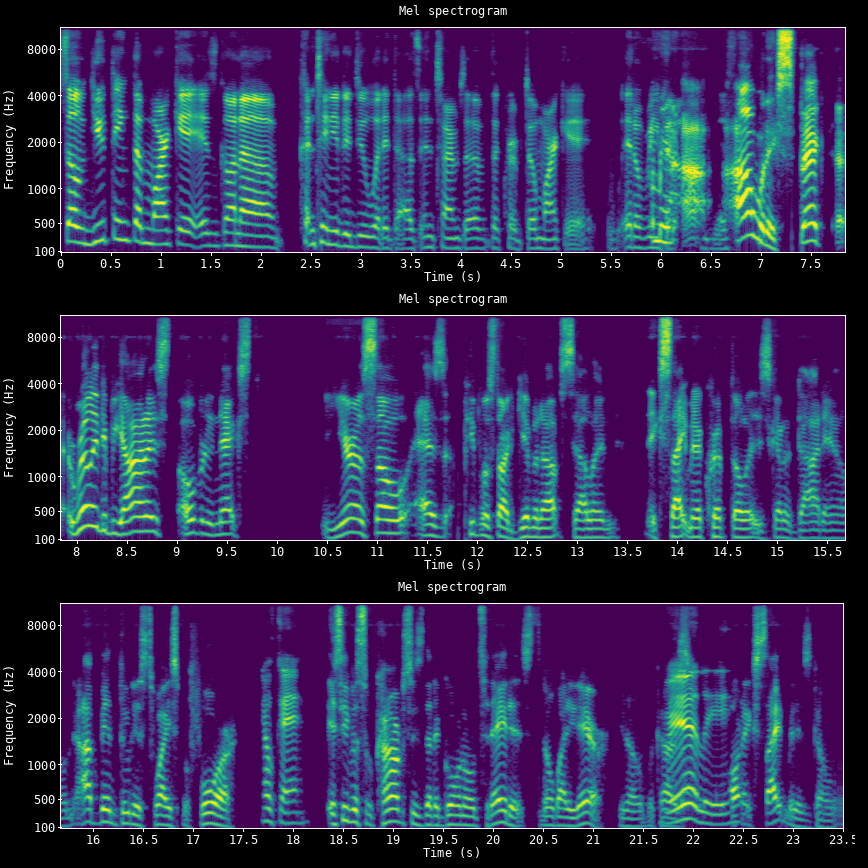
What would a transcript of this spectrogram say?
so you think the market is gonna continue to do what it does in terms of the crypto market? It'll rebound. I mean, I, I would expect, uh, really, to be honest, over the next year or so, as people start giving up, selling, excitement of crypto is going to die down. I've been through this twice before. Okay. It's even some conferences that are going on today that's nobody there, you know, because really all the excitement is gone.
